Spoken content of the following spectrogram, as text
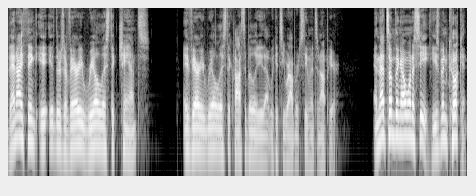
Then I think it, it, there's a very realistic chance, a very realistic possibility that we could see Robert Stephenson up here. And that's something I want to see. He's been cooking,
